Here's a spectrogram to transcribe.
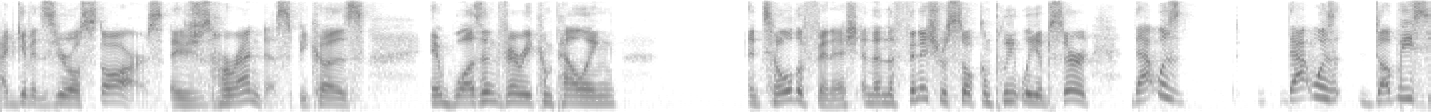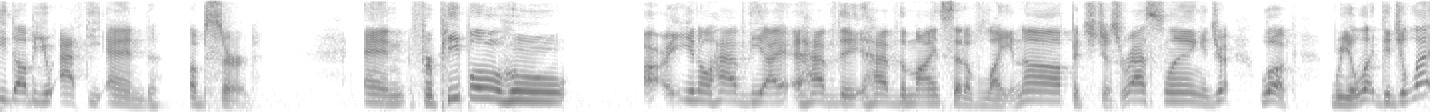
I'd give it zero stars. It was just horrendous because it wasn't very compelling until the finish, and then the finish was so completely absurd. That was that was WCW at the end absurd. And for people who are, you know have the have the have the mindset of lighten up, it's just wrestling and look, were you let, did you let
